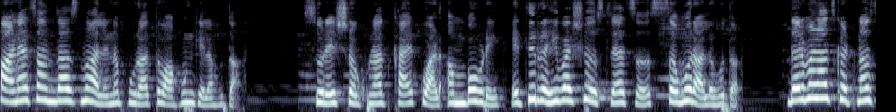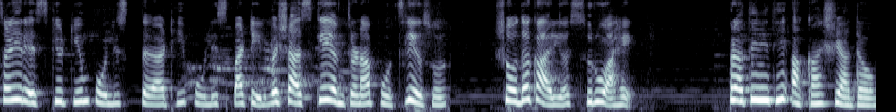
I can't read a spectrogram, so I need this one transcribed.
पाण्याचा अंदाज न आल्यानं पुरात वाहून गेला होता. सुरेश रघुनाथ गायकवाड अंबवडे येथील रहिवाशी असल्याचं समोर आलं होतं. दरम्यान आज घटनास्थळी रेस्क्यू टीम पोलीस तलाठी पोलीस पाटील व शासकीय यंत्रणा पोहोचली असून शोधकार्य सुरू आहे. प्रतिनिधी आकाश यादव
